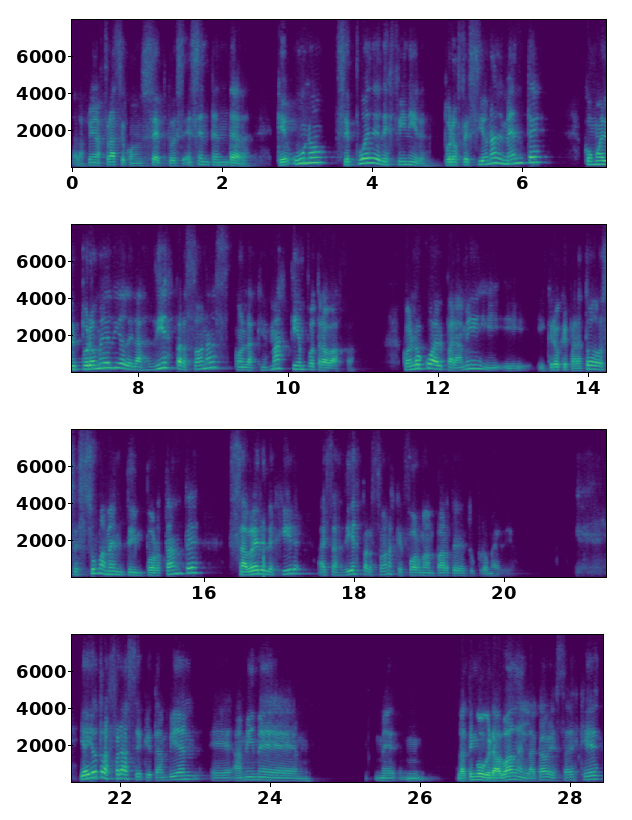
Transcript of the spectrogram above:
La primera frase o concepto es, entender que uno se puede definir profesionalmente como el promedio de las 10 personas con las que más tiempo trabaja. Con lo cual, para mí, y, creo que para todos, es sumamente importante saber elegir a esas 10 personas que forman parte de tu promedio. Y hay otra frase que también eh, a mí me, me, la tengo grabada en la cabeza, es que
